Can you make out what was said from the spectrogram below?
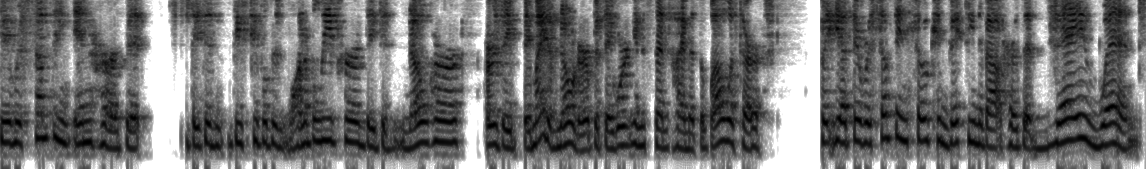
there was something in her that they didn't, these people didn't want to believe her. They didn't know her, or they, they might have known her, but they weren't going to spend time at the well with her. But yet there was something so convicting about her that they went.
